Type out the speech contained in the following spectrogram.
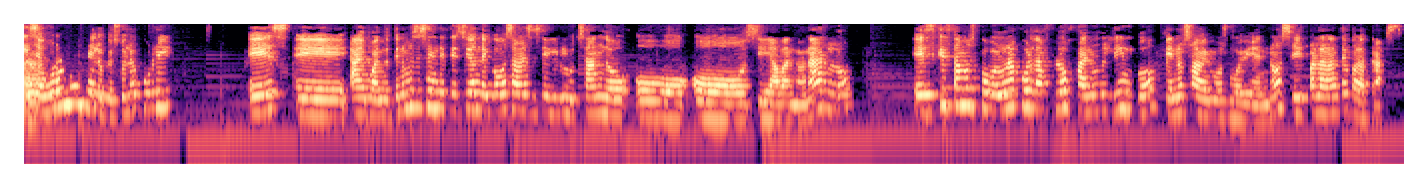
Y seguramente lo que suele ocurrir es eh, cuando tenemos esa indecisión de cómo saber si seguir luchando o, o si abandonarlo, es que estamos como en una cuerda floja, en un limbo, que no sabemos muy bien, ¿no? Si ir para adelante o para atrás.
